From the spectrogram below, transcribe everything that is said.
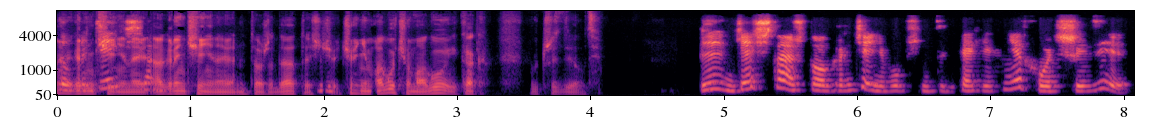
Ну, ограничения, день, ограничения, наверное, тоже, да? То есть, что, что не могу, что могу и как лучше сделать? Я считаю, что ограничений, в общем-то, никаких нет, хочешь иди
